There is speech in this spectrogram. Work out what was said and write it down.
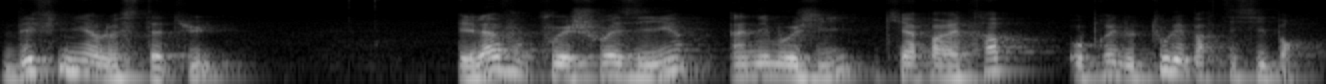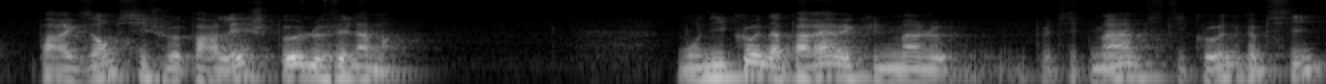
définir le statut, et là vous pouvez choisir un emoji qui apparaîtra auprès de tous les participants. Par exemple, si je veux parler, je peux lever la main. Mon icône apparaît avec une, main, petite main, une petite icône comme ci,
